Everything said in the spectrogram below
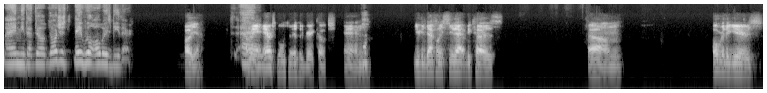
Miami that they'll they'll just they will always be there. Oh yeah. And, I mean, Erik Spoelstra is a great coach, and yeah. you can definitely see that because, um, over the years,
